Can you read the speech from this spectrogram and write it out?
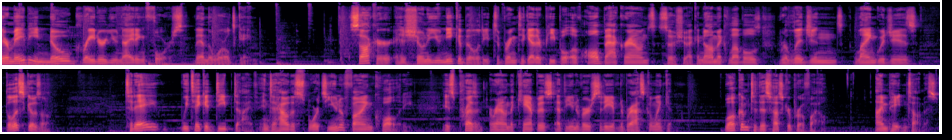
There may be no greater uniting force than the world's game. Soccer has shown a unique ability to bring together people of all backgrounds, socioeconomic levels, religions, languages, the list goes on. Today, we take a deep dive into how the sport's unifying quality is present around the campus at the University of Nebraska Lincoln. Welcome to this Husker Profile. I'm Peyton Thomas.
